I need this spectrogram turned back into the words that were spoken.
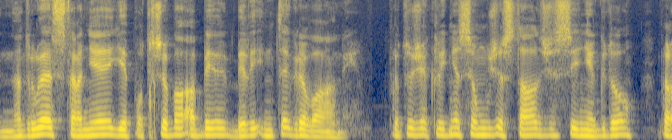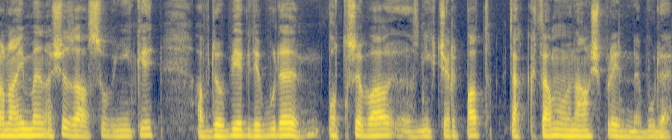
na druhé straně je potřeba, aby byly integrovány. Protože klidně se může stát, že si někdo pronajme naše zásobníky a v době, kdy bude potřeba z nich čerpat, tak tam náš plyn nebude.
